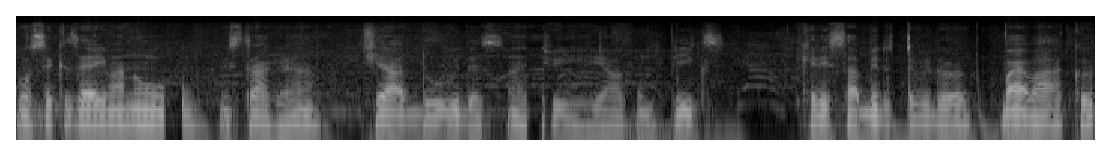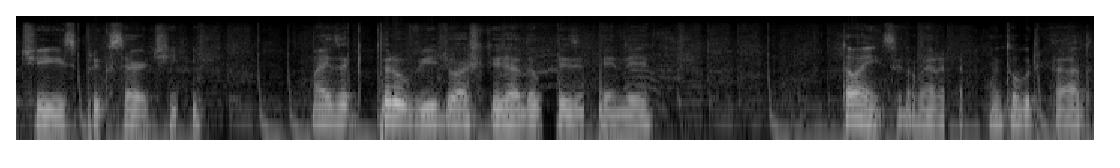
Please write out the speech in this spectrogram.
você quiser ir lá no Instagram, tirar dúvidas antes de enviar algum pix, querer saber do servidor, vai lá que eu te explico certinho. Mas aqui pelo vídeo eu acho que já deu pra vocês entender. Então é isso galera, muito obrigado.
